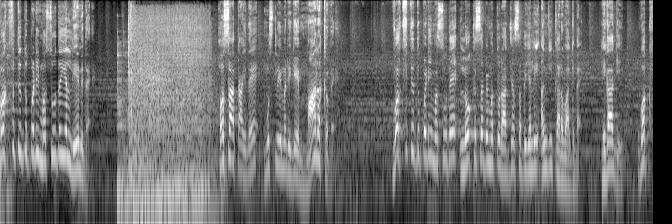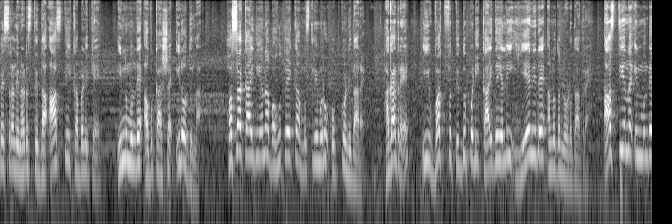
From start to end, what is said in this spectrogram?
ವಕ್ಫ್ ತಿದ್ದುಪಡಿ ಮಸೂದೆಯಲ್ಲಿ ಏನಿದೆ? ಹೊಸ ಕಾಯ್ದೆ ಮುಸ್ಲಿಮರಿಗೆ ಮಾರಕವೇ? ವಕ್ಫ್ ತಿದ್ದುಪಡಿ ಮಸೂದೆ ಲೋಕಸಭೆ ಮತ್ತು ರಾಜ್ಯಸಭೆಯಲ್ಲಿ ಅಂಗೀಕಾರವಾಗಿದೆ. ಹೀಗಾಗಿ ವಕ್ಫ್ ಹೆಸರಲ್ಲಿ ನಡೆಸ್ತಿದ್ದ ಆಸ್ತಿ ಕಬಳಿಕೆ ಇನ್ನು ಮುಂದೆ ಅವಕಾಶ ಇರೋದಿಲ್ಲ. ಹೊಸ ಕಾಯ್ದೆಯನ್ನು ಬಹುತೇಕ ಮುಸ್ಲಿಮರು ಒಪ್ಕೊಂಡಿದ್ದಾರೆ. ಹಾಗಾದರೆ ಈ ವಕ್ಫ್ ತಿದ್ದುಪಡಿ ಕಾಯ್ದೆಯಲ್ಲಿ ಏನಿದೆ ಅನ್ನೋದನ್ನು ನೋಡೋದಾದರೆ, ಆಸ್ತಿಯನ್ನು ಇನ್ಮುಂದೆ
